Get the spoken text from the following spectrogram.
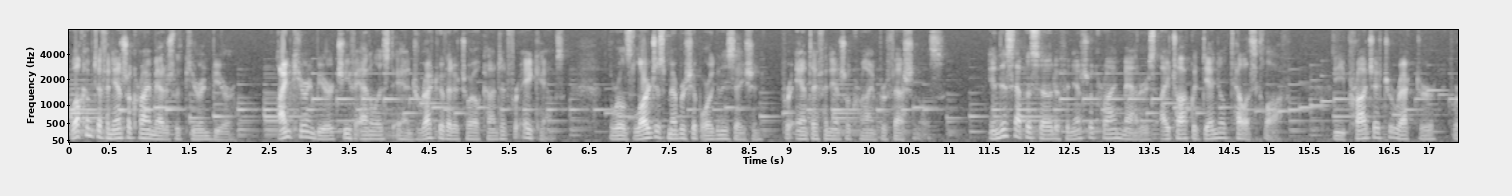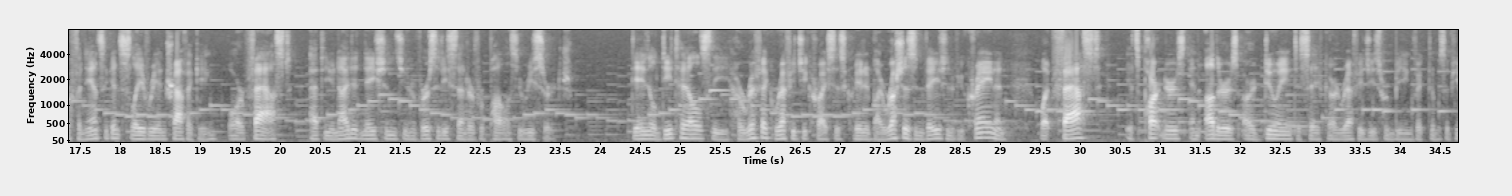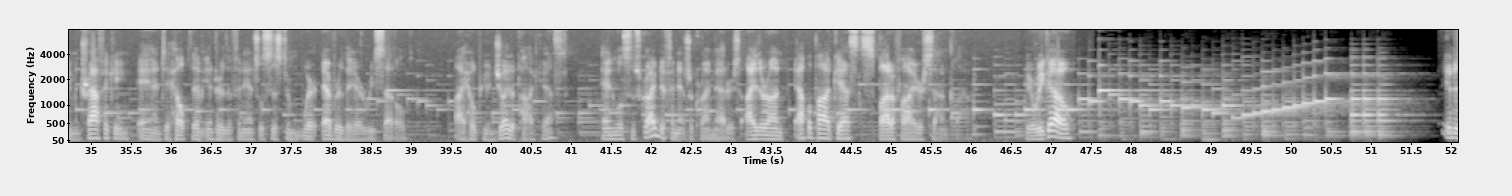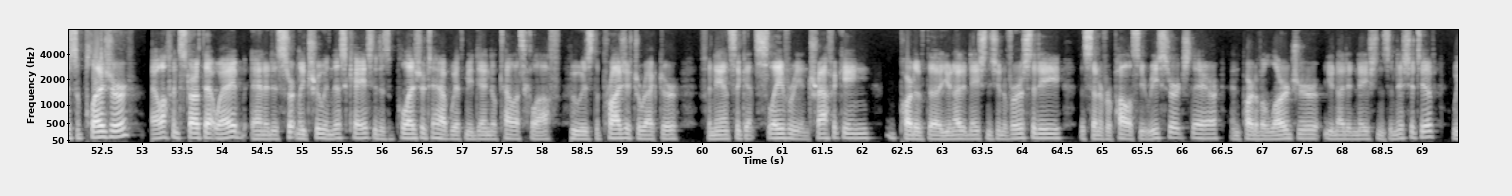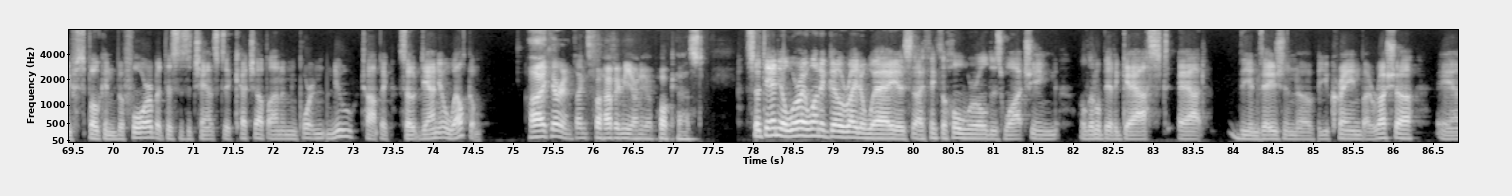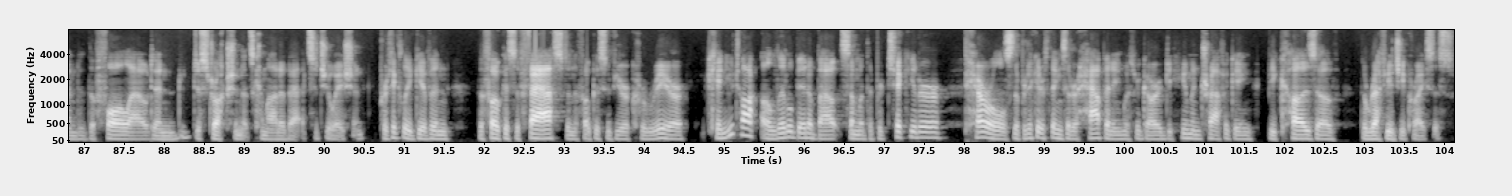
Welcome to Financial Crime Matters with Kieran Beer. I'm Kieran Beer, Chief Analyst and Director of Editorial Content for ACAMS, the world's largest membership organization for anti financial crime professionals. In this episode of Financial Crime Matters, I talk with Daniel Thelesklaf, the Project Director for Finance Against Slavery and Trafficking, or FAST, at the United Nations University Center for Policy Research. Daniel details the horrific refugee crisis created by Russia's invasion of Ukraine and what FAST, its partners, and others are doing to safeguard refugees from being victims of human trafficking and to help them enter the financial system wherever they are resettled. I hope you enjoy the podcast and will subscribe to Financial Crime Matters either on Apple Podcasts, Spotify, or SoundCloud. Here we go. It is a pleasure I often start that way, and it is certainly true in this case. It is a pleasure to have with me Daniel Thelesklaf, who is the project director, Finance Against Slavery and Trafficking, part of the United Nations University, the Center for Policy Research there, and part of a larger United Nations initiative. We've spoken before, but this is a chance to catch up on an important new topic. So, Daniel, welcome. Hi, Karen. Thanks for having me on your podcast. So, Daniel, where I want to go right away is I think the whole world is watching a little bit aghast at the invasion of Ukraine by Russia and the fallout and destruction that's come out of that situation, particularly given the focus of FAST and the focus of your career. Can you talk a little bit about some of the particular perils, the particular things that are happening with regard to human trafficking because of the refugee crisis?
